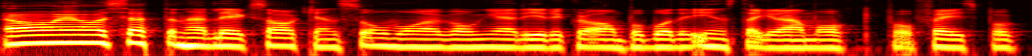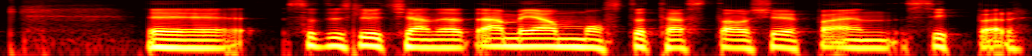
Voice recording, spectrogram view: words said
ja, jag har sett den här leksaken så många gånger i reklam på både Instagram och på Facebook. Eh, så till slut kände jag att äh, men jag måste testa och köpa en zipper.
